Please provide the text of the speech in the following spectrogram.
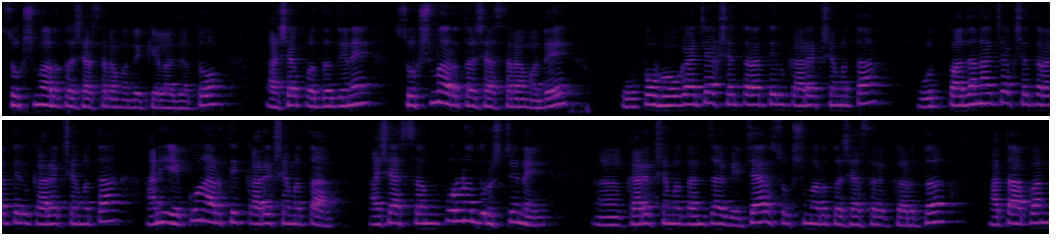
सूक्ष्म अर्थशास्त्रामध्ये केला जातो. अशा पद्धतीने सूक्ष्म अर्थशास्त्रामध्ये उपभोगाच्या क्षेत्रातील कार्यक्षमता उत्पादनाच्या क्षेत्रातील कार्यक्षमता आणि एकूण आर्थिक कार्यक्षमता अशा संपूर्ण दृष्टीने कार्यक्षमतांचा विचार सूक्ष्म अर्थशास्त्र करतं. आता आपण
